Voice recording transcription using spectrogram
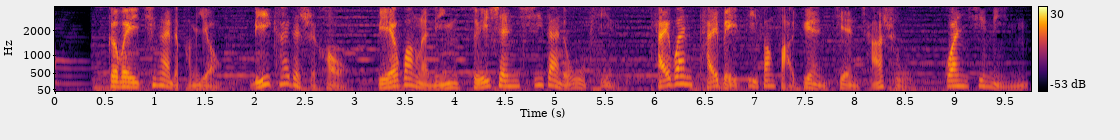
各位亲爱的朋友，离开的时候别忘了您随身携带的物品。台湾台北地方法院检察署关心您。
